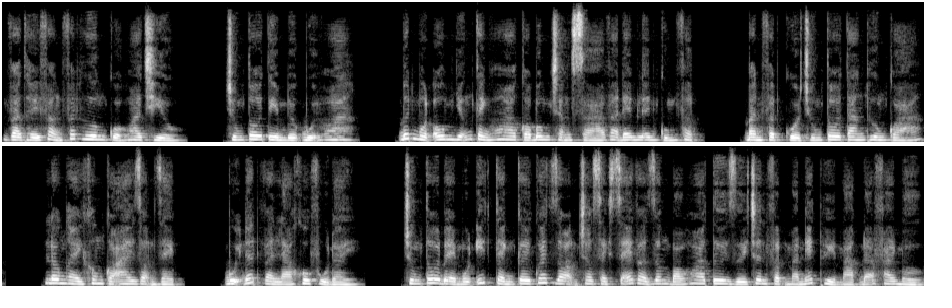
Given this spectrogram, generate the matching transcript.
và thấy phẳng phất hương của hoa chiều. Chúng tôi tìm được bụi hoa, bứt một ôm những cành hoa có bông trắng xóa và đem lên cúng Phật. Bàn Phật của chúng tôi tang thương quá, lâu ngày không có ai dọn dẹp, bụi đất và lá khô phủ đầy. Chúng tôi bẻ một ít cành cây quét dọn cho sạch sẽ và dâng bó hoa tươi dưới chân Phật mà nét thủy mạc đã phai mờ.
